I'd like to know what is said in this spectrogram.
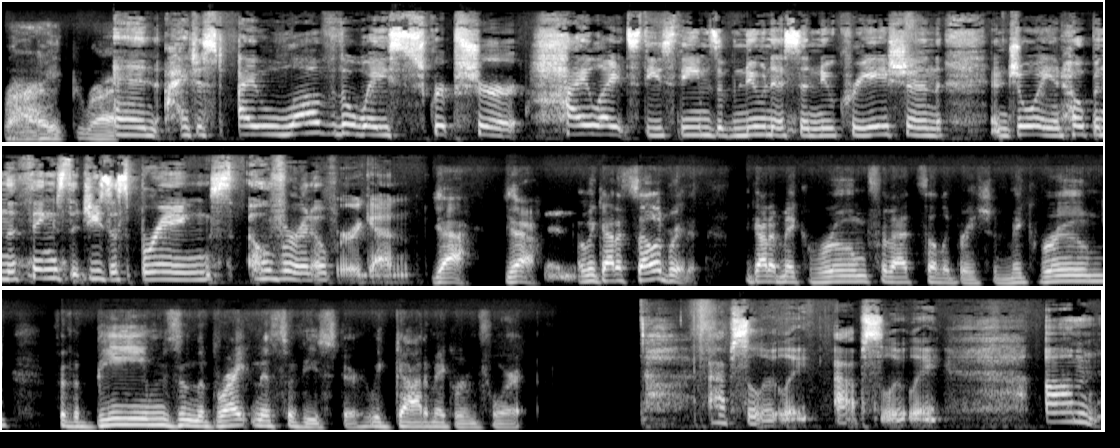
Right, right. And I just I love the way scripture highlights these themes of newness and new creation and joy and hope and the things that Jesus brings over and over again. Yeah. Yeah. And we got to celebrate it. We got to make room for that celebration. Make room for the beams and the brightness of Easter. We got to make room for it. Absolutely. Absolutely. Um,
